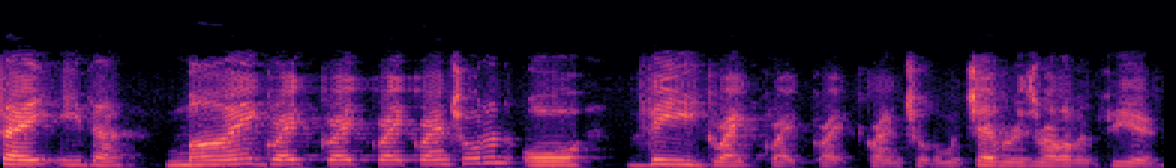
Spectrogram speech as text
say either my great, great, great grandchildren or the great, great, great grandchildren, whichever is relevant for you.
